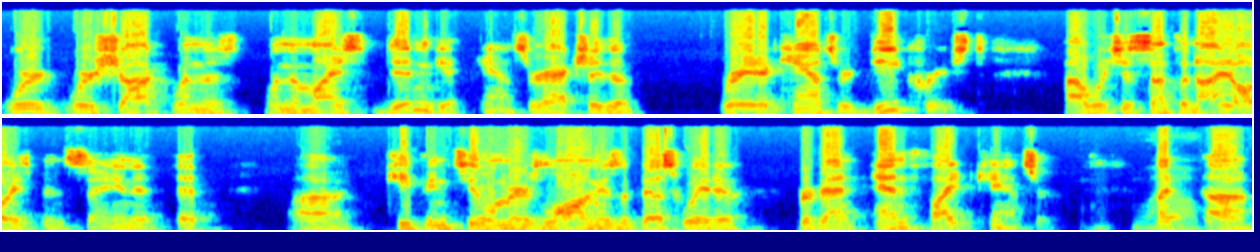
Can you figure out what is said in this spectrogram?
we're, we're shocked when the when the mice didn't get cancer. Actually, the rate of cancer decreased, uh, which is something I'd always been saying that that uh, keeping telomeres long is the best way to prevent and fight cancer. Wow. But uh,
